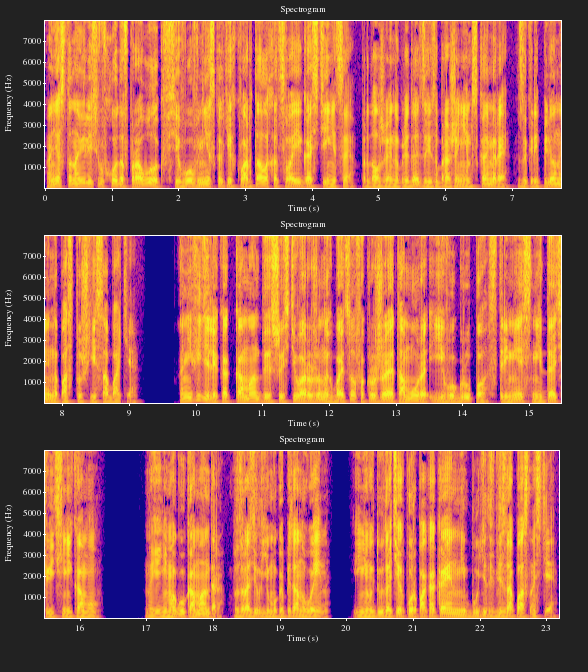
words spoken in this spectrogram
Они остановились у входа в проулок всего в нескольких кварталах от своей гостиницы, продолжая наблюдать за изображением с камеры, закрепленной на пастушьей собаке. Они видели, как команда из шести вооруженных бойцов окружает Амура и его группу, стремясь не дать уйти никому. «Но я не могу, командор», — возразил ему капитан Уэйн, «и не уйду до тех пор, пока Каин не будет в безопасности».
